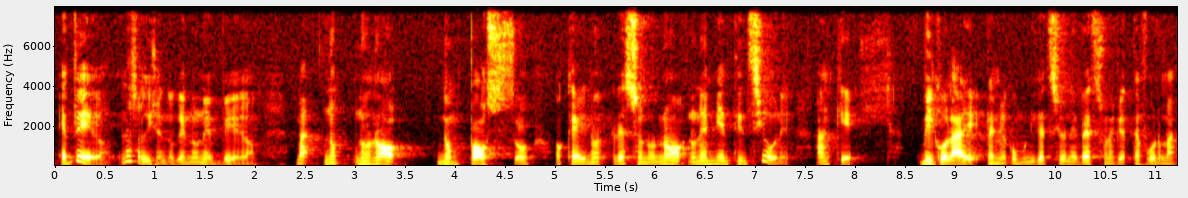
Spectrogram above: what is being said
È vero, non sto dicendo che non è vero, ma no, non ho, non posso, ok, no, adesso non ho, non è mia intenzione anche veicolare la mia comunicazione verso una piattaforma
